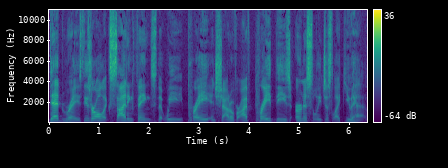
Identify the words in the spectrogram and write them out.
dead raised. These are all exciting things that we pray and shout over. I've prayed these earnestly just like you have.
